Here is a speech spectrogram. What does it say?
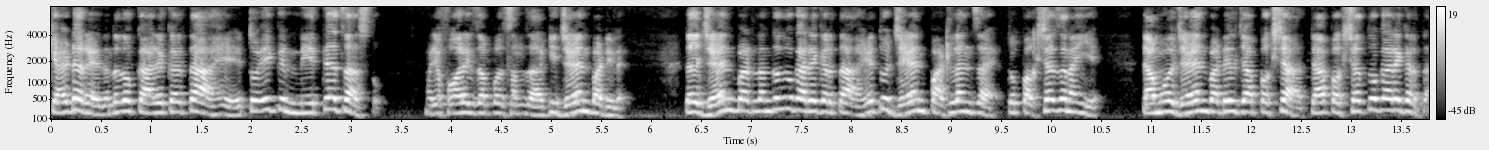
कॅडर आहे त्यांचा जो कार्यकर्ता आहे तो एक नेत्याचा असतो. म्हणजे फॉर एक्झाम्पल समजा की जयंत पाटील आहे. तर जयंत पाटलांचा जो कार्यकर्ता आहे तो जयंत पाटलांचा आहे. तो पक्षाचा नाहीये. त्यामुळे जयंत पाटील ज्या पक्षात त्या पक्षात तो कार्यकर्ता.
